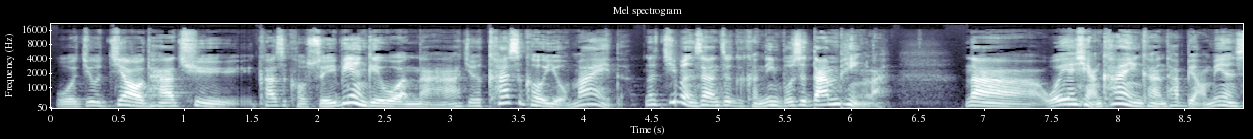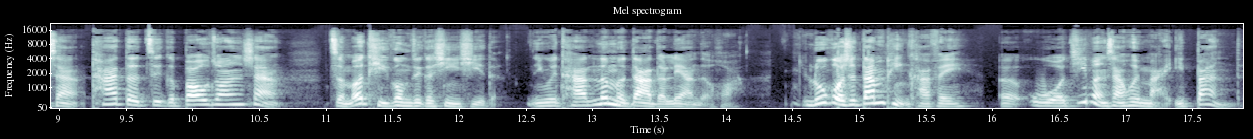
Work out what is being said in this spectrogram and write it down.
我就叫他去 Costco 随便给我拿，就是 Costco 有卖的。那基本上这个肯定不是单品了。那我也想看一看它表面上它的这个包装上怎么提供这个信息的，因为它那么大的量的话，如果是单品咖啡，呃，我基本上会买一半的。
